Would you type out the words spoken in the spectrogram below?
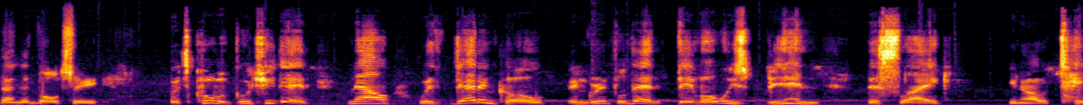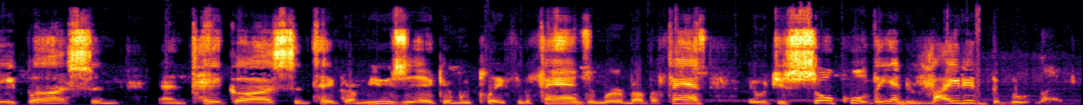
than the Dolce it's cool what Gucci did. Now with Dead and Co. and Grateful Dead, they've always been this like, you know, tape us and and take us and take our music and we play for the fans and we're about the fans, which is so cool. They invited the bootleg.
